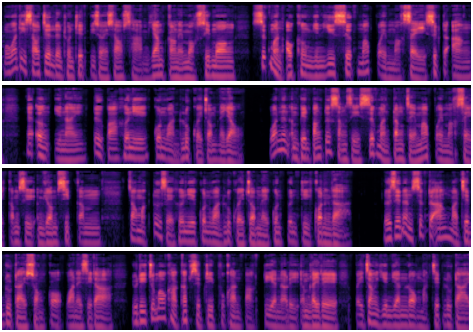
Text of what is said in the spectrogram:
เมื่อวันที่เสาเจ็ดเดือนธันวาคมปีสองพันสามย่ำกลางในหมอกซีมอง ซึกมันเอาเครื่องมินยื้อซึกมาป่วยหมักใส่ซึกตะอังในเอิงอีไนตื้อปลาเฮนีกวนวันลูกไก่จอมในเยา วันนั้นอำเป็นปังตึกสังสีซึกมันตั้งใจมาป่วยหมักใส่กำสีอำยอมสิบกำจังหมักตื้อใส่เฮนีกวนวันลูกไก่จอมในกวนปืนตีก่อนหนึ่งดาเลยเสียนั้นซึกตะอังมาเจ็บดูตายสองเกาะวานในเสดา อยู่ดีจุเมาขากับสิบทีผู้คันปากเตียนอะไรอำไรเลไปจังยืนยันลองมาเจ็บดูตาย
